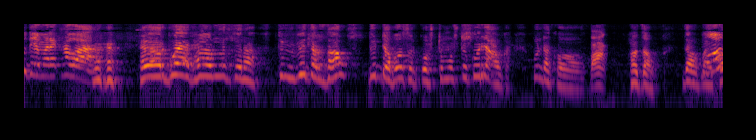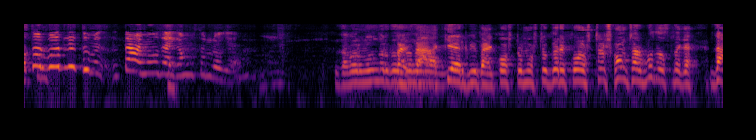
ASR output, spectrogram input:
যদি আমারে খাওয়া। হ্যাঁ আর বয়া খাওয়ার লাগতো না। তুমি ভিতর যাও দুইটা বছর কষ্ট মষ্ট করে আও কোনটা কো হ্যাঁ যাও যাও ভাই বদলি তুমি তা আমিও লগে। যাবার মন ভাই, না। কি আর ভাই কষ্ট মষ্ট করে কষ্ট সংসার বুঝছ না যা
